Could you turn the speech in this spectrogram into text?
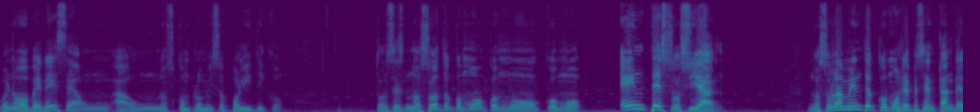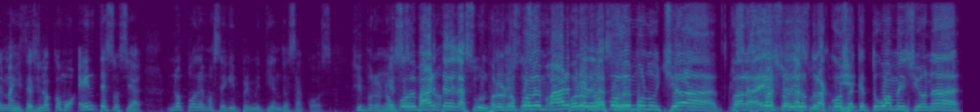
bueno, obedece a, un, a unos compromisos políticos. Entonces, nosotros como, como, como ente social, no solamente como representante del magistrado, sino como ente social, no podemos seguir permitiendo esa cosa. Sí, pero no Eso podemos. es parte no- del asunto. Pero no podemos, parte pero del no asunto. podemos luchar para eso y otras cosas que tú vas a mencionar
